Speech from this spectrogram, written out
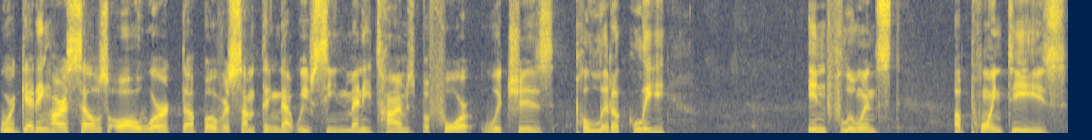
we're getting ourselves all worked up over something that we've seen many times before, which is politically influenced appointees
